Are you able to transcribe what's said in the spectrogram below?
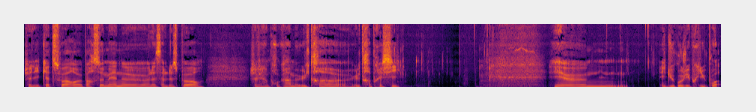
J'allais quatre soirs par semaine à la salle de sport. J'avais un programme ultra, ultra précis. Et, euh, et du coup, j'ai pris du poids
